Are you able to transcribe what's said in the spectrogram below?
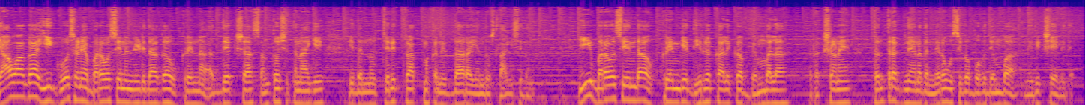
ಯಾವಾಗ ಈ ಘೋಷಣೆಯ ಭರವಸೆಯನ್ನು ನೀಡಿದಾಗ ಉಕ್ರೇನ್ನ ಅಧ್ಯಕ್ಷ ಸಂತೋಷಿತನಾಗಿ ಇದನ್ನು ಚರಿತ್ರಾತ್ಮಕ ನಿರ್ಧಾರ ಎಂದು ಶ್ಲಾಘಿಸಿದನು. ಈ ಭರವಸೆಯಿಂದ ಉಕ್ರೇನ್ಗೆ ದೀರ್ಘಕಾಲಿಕ ಬೆಂಬಲ, ರಕ್ಷಣೆ, ತಂತ್ರಜ್ಞಾನದ ನೆರವು ಸಿಗಬಹುದೆಂಬ ನಿರೀಕ್ಷೆಯಲ್ಲಿದೆ.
